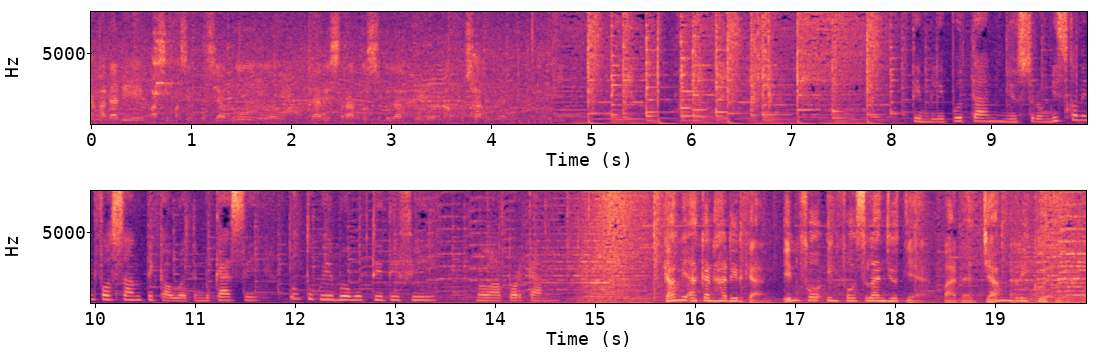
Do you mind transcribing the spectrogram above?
yang ada di masing-masing posyandu uh, dari 196 posyandu Tim Liputan Newsroom Diskominfo Santi Kabupaten Bekasi untuk Wibo Mukti TV melaporkan. Kami akan hadirkan info-info selanjutnya pada jam berikutnya.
